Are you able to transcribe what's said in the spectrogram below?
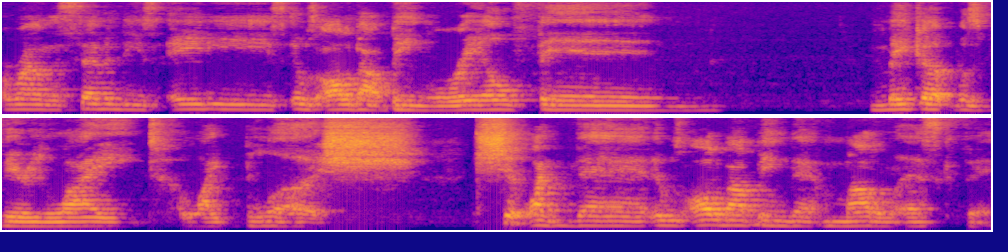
around the 70s 80s it was all about being rail thin. Makeup was very light like blush shit like that. It was all about being that model-esque thing.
